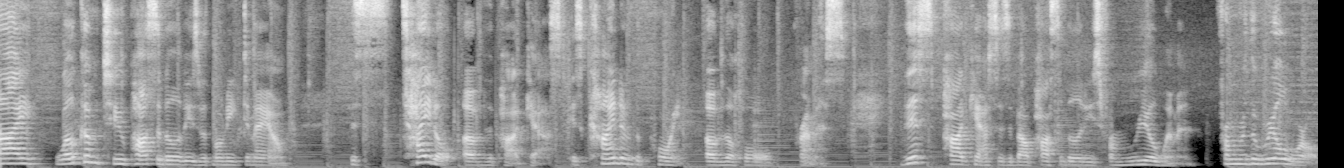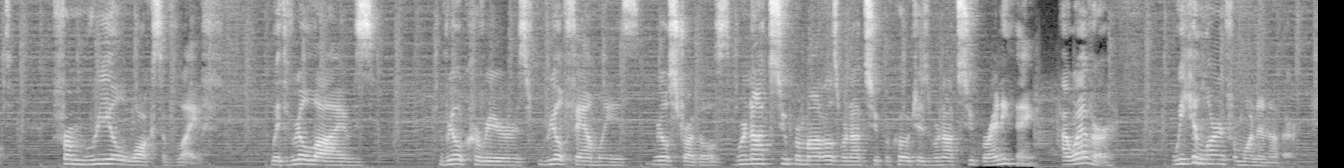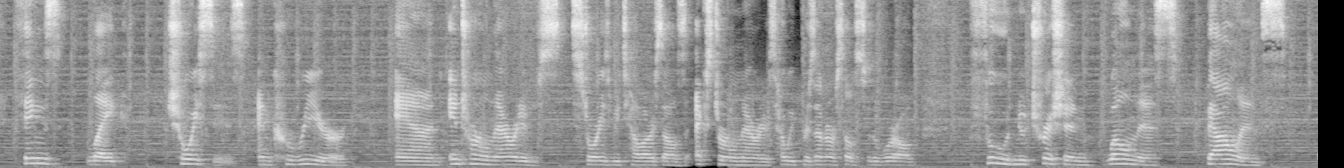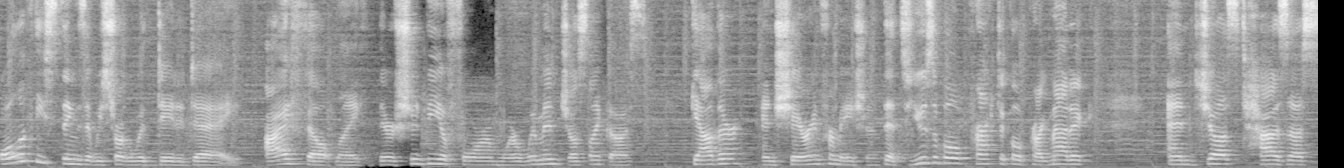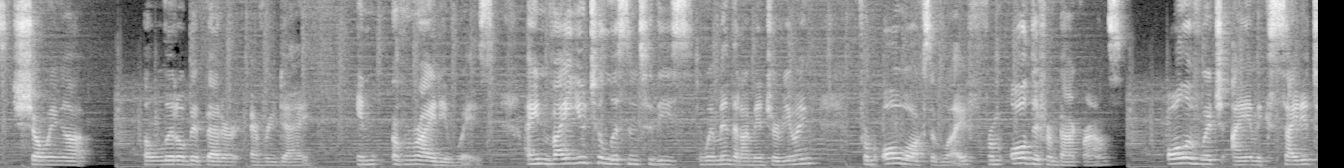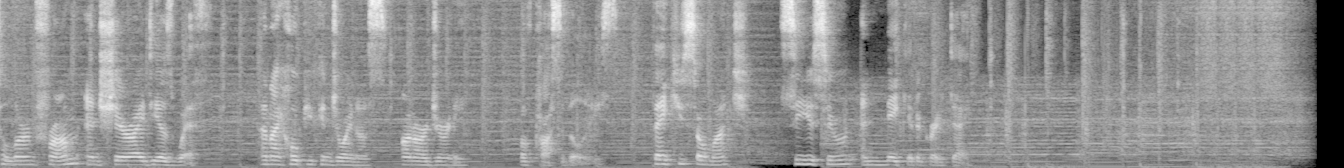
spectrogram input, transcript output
Hi, welcome to Possibilities with Monique de Maio. This title of the podcast is kind of the point of the whole premise. This podcast is about possibilities from real women, from the real world, from real walks of life, with real lives, real careers, real families, real struggles. We're not supermodels, we're not super coaches, we're not super anything. However, we can learn from one another. Things like choices and career and internal narratives, stories we tell ourselves, external narratives, how we present ourselves to the world, food, nutrition, wellness, balance, all of these things that we struggle with day to day. I felt like there should be a forum where women just like us gather and share information that's usable, practical, pragmatic, and just has us showing up a little bit better every day in a variety of ways. I invite you to listen to these women that I'm interviewing from all walks of life, from all different backgrounds, all of which I am excited to learn from and share ideas with. And I hope you can join us on our journey of possibilities. Thank you so much. See you soon and make it a great day.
